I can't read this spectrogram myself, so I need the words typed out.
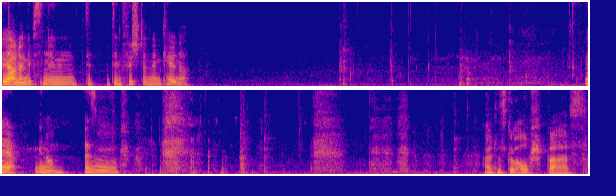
Ja, und dann gibst du den, den Fisch dann dem Kellner. Naja, genau. Also, Hattest du auch Spaß?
